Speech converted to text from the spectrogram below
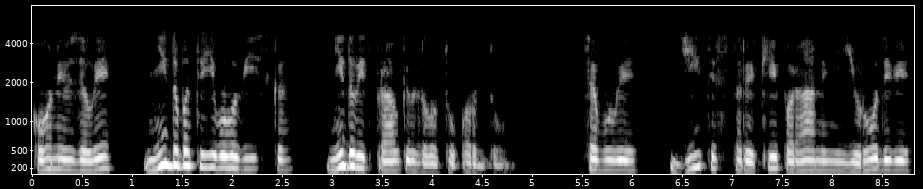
кого не взяли ні до Батиєвого війська, ні до відправки в Золоту Орду. Це були діти, старики, поранені, юродиві,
